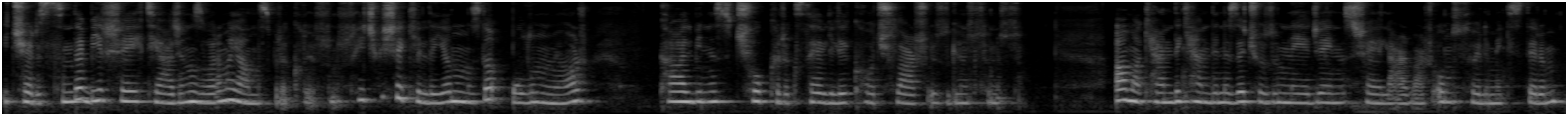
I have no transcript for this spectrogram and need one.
içerisinde bir şeye ihtiyacınız var ama yalnız bırakılıyorsunuz. Hiçbir şekilde yanınızda olunmuyor. Kalbiniz çok kırık sevgili koçlar, üzgünsünüz. Ama kendi kendinize çözümleyeceğiniz şeyler var. Onu söylemek isterim.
